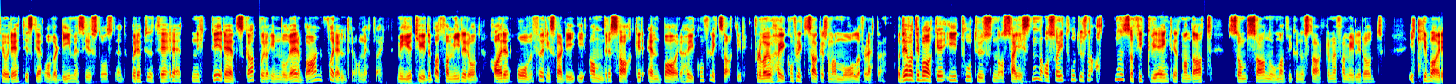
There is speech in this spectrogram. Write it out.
teoretiske og verdimessige ståsted. Og representere et nyttig redskap for å involvere barn, foreldre og nettverk. Mye tyder på at familieråd har en overføringsverdi i andre saker enn bare høykonfliktsaker. For det var jo høykonfliktsaker som var målet for dette. Og Det var tilbake i 2016. Også i 2018 så fikk vi egentlig et mandat som sa noe om at vi kunne starte med familieråd. Ikke bare,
